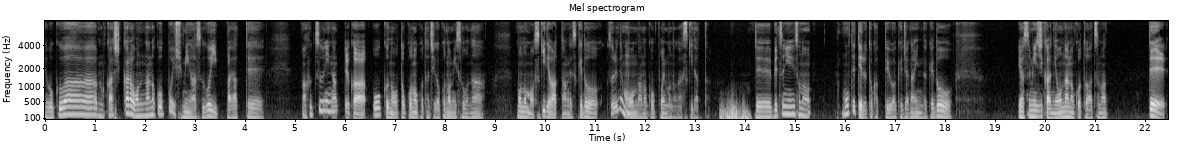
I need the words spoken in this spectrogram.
で僕は昔から女の子っぽい趣味がすごいいっぱいあって、まあ普通になっていうか多くの男の子たちが好みそうなものも好きではあったんですけど、それでも女の子っぽいものが好きだった。で、別にその、モテてるとかっていうわけじゃないんだけど、休み時間に女の子と集まって、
